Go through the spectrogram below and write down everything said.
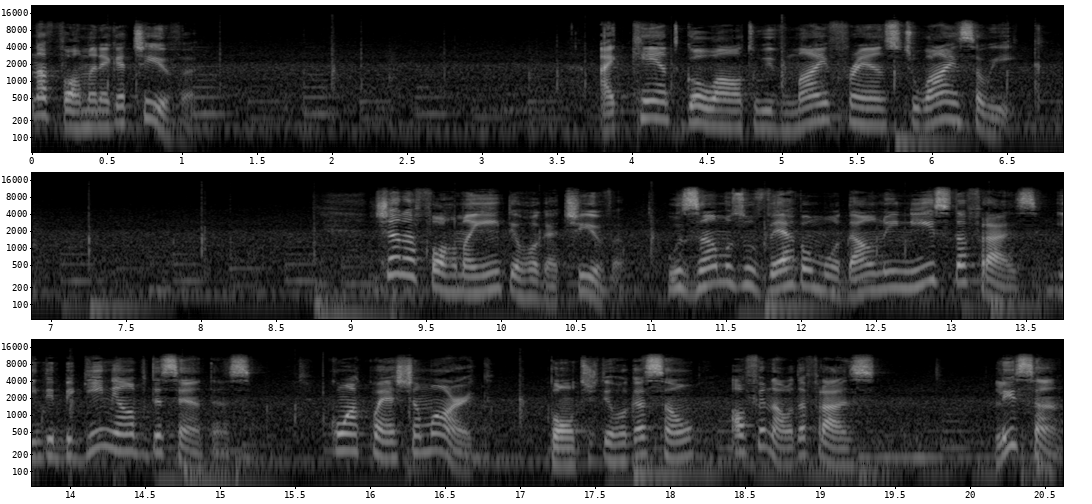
na forma negativa. I can't go out with my friends twice a week. Já na forma interrogativa, usamos o verbo modal no início da frase, in the beginning of the sentence, com a question mark, ponto de interrogação, ao final da frase. Listen.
